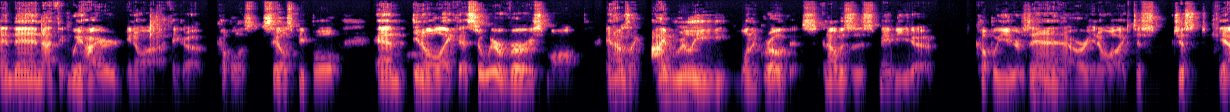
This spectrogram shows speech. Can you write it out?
And then I think we hired you know I think a couple of salespeople, and you know like that. So we were very small. And I was like, I really want to grow this. And I was just maybe a couple years in, or you know, like just just yeah.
